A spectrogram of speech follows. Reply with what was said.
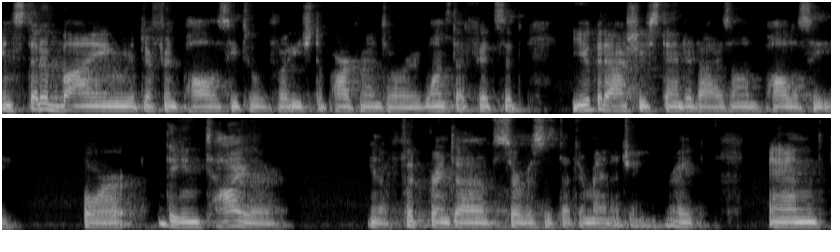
instead of buying a different policy tool for each department or ones that fits it, you could actually standardize on policy for the entire, you know, footprint of services that they're managing, right? And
